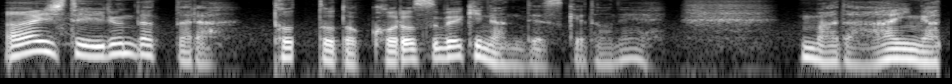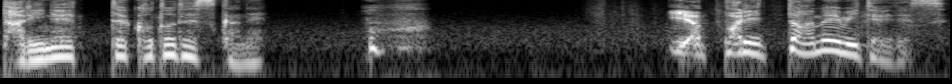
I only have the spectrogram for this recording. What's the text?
愛しているんだったらとっとと殺すべきなんですけどね。まだ愛が足りねえってことですかね。やっぱりダメみてえです。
